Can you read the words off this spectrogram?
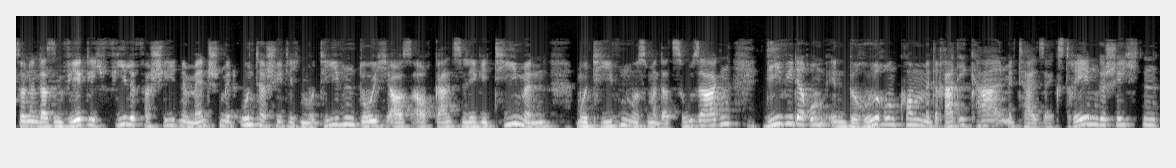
sondern da sind wirklich viele verschiedene Menschen mit unterschiedlichen Motiven, durchaus auch ganz legitimen Motiven, muss man dazu sagen, die wiederum in Berührung kommen mit radikalen, mit teils extremen Geschichten,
